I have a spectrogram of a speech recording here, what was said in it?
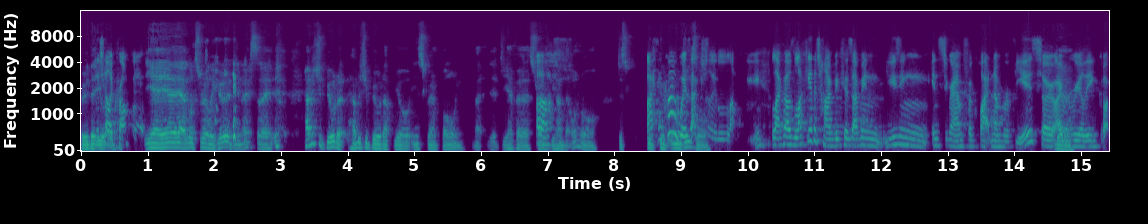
food that you. Nutella crumpet. Yeah, yeah, yeah. It looks really good, you know. So, how did you build it? How did you build up your Instagram following? Like, do you have a strategy Oh. behind that one, or just? I think I was or- actually lucky. Like I was lucky at the time because I've been using Instagram for quite a number of years, so I really got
